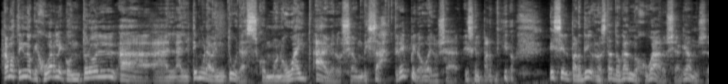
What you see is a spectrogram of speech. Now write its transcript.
Estamos teniendo que jugarle control al Temur Aventuras con Mono White Agro, o sea, un desastre, pero bueno, ya es el partido, es el partido que nos está tocando jugar, o sea, ¿qué vamos?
